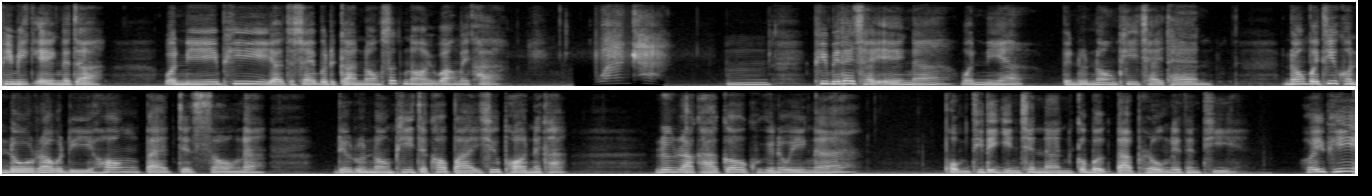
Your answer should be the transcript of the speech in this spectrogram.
พี่มิกเองนะจ๊ะวันนี้พี่อยากจะใช้บริการน้องสักหน่อยว่างไหมคะว่างค่ะ อืม พี่ไม่ได้ใช้เองนะ วันเนี้ยเป็นรุ่นน้องพี่ใช้แทน น้องไปที่คอนโดราวดีห้อง 872 นะ เดี๋ยวรุ่นน้องพี่จะเข้าไปชื่อพอดนะคะ เรื่องราคาก็คุยกันเอาเองนะ ผมที่ได้ยินเช่นนั้นก็เบิกตาโพลงในทันที เฮ้ยพี่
